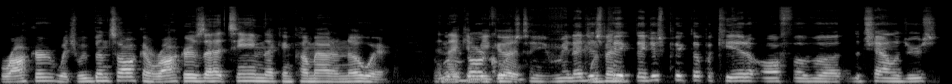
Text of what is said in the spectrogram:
Rocker, which we've been talking. Rocker's that team that can come out of nowhere. And they Little can be horse good. Team. I mean, they just been- picked they just picked up a kid off of uh, the Challengers,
